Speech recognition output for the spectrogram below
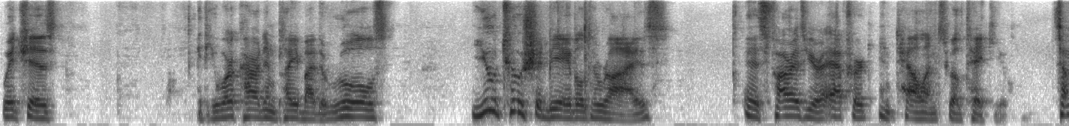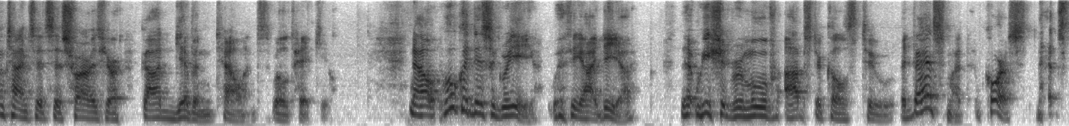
which is if you work hard and play by the rules, you too should be able to rise as far as your effort and talents will take you. Sometimes it's as far as your God given talents will take you. Now, who could disagree with the idea that we should remove obstacles to advancement? Of course, that's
